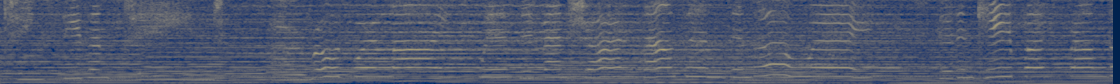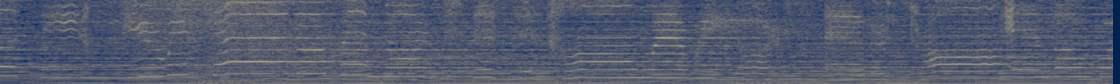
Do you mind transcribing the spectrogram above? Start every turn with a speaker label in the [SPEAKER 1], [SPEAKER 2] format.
[SPEAKER 1] watching seasons change.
